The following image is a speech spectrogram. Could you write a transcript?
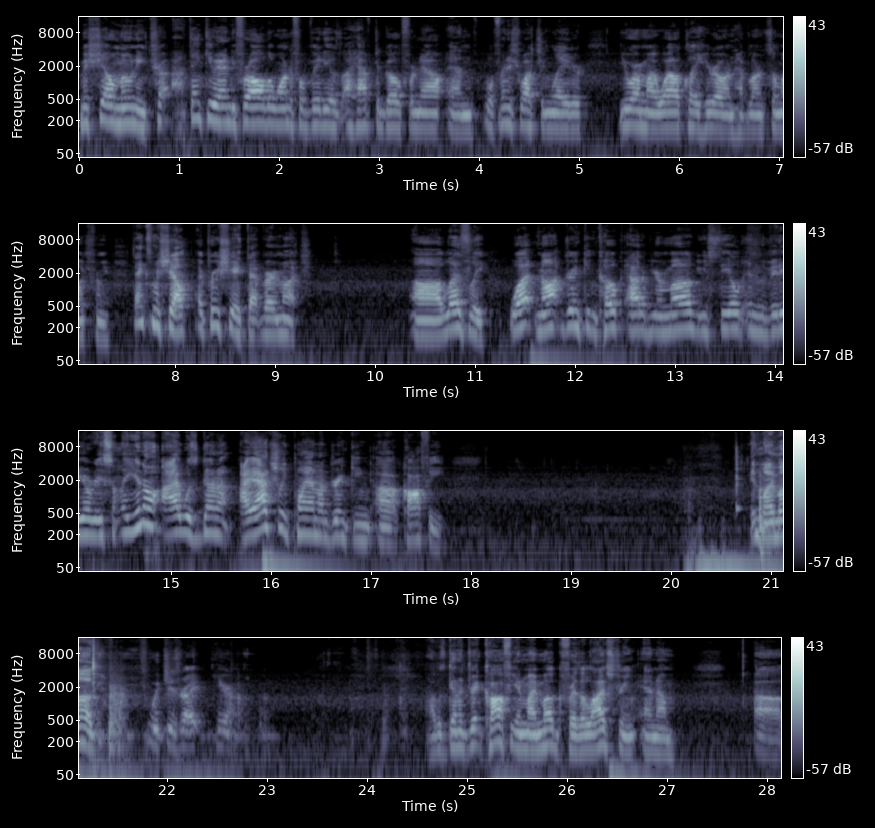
Michelle Mooney, thank you, Andy, for all the wonderful videos. I have to go for now, and we'll finish watching later. You are my wild clay hero and have learned so much from you. Thanks, Michelle. I appreciate that very much. Uh, Leslie, what? Not drinking Coke out of your mug you sealed in the video recently? You know, I was gonna. I actually plan on drinking uh, coffee in my mug, which is right here. I was gonna drink coffee in my mug for the live stream, and um, uh,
